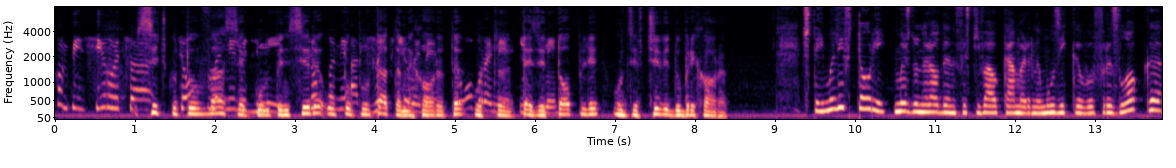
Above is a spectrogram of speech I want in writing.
Компенсируется Всичко това се компенсира от топлотата на хората, от а, тези топли, отзивчиви, добри хора. Ще има ли втори международен фестивал камерна музика в Разлог? А,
